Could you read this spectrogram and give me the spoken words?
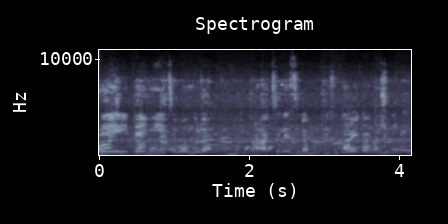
সেইটাই নিয়েছে বন্ধুরা। আমার ছেলে সেরকম কিছু বায়না নেই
